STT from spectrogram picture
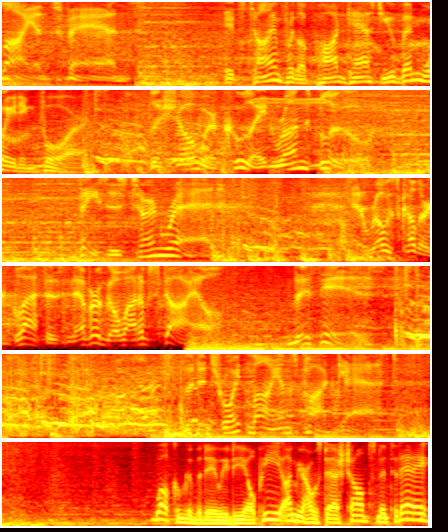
Lions fans. It's time for the podcast you've been waiting for. The show where Kool Aid runs blue, faces turn red, and rose colored glasses never go out of style. This is the Detroit Lions Podcast. Welcome to the Daily DLP. I'm your host, Ash Thompson, and today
